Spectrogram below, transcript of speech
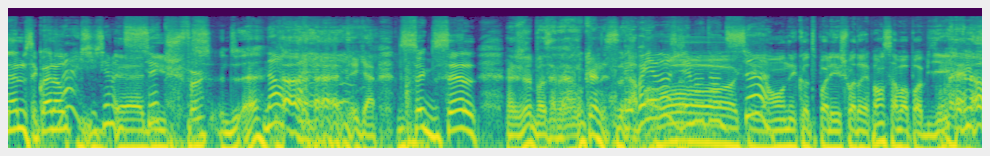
sel, c'est quoi l'autre? Ouais, j'ai jamais Euh, du des sucre. cheveux? Du, hein? Non. Capable. du sucre, du sel? Je sais pas, ça n'a aucun Mais voyons, j'ai jamais entendu ok, ça. On n'écoute pas les choix de réponse, ça va pas bien. Mais non.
